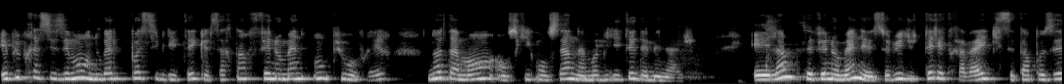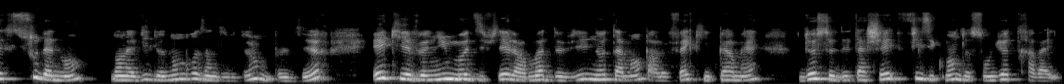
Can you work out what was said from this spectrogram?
et plus précisément aux nouvelles possibilités que certains phénomènes ont pu ouvrir, notamment en ce qui concerne la mobilité des ménages. Et l'un de ces phénomènes est celui du télétravail qui s'est imposé soudainement dans la vie de nombreux individus, on peut le dire, et qui est venu modifier leur mode de vie, notamment par le fait qu'il permet de se détacher physiquement de son lieu de travail.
